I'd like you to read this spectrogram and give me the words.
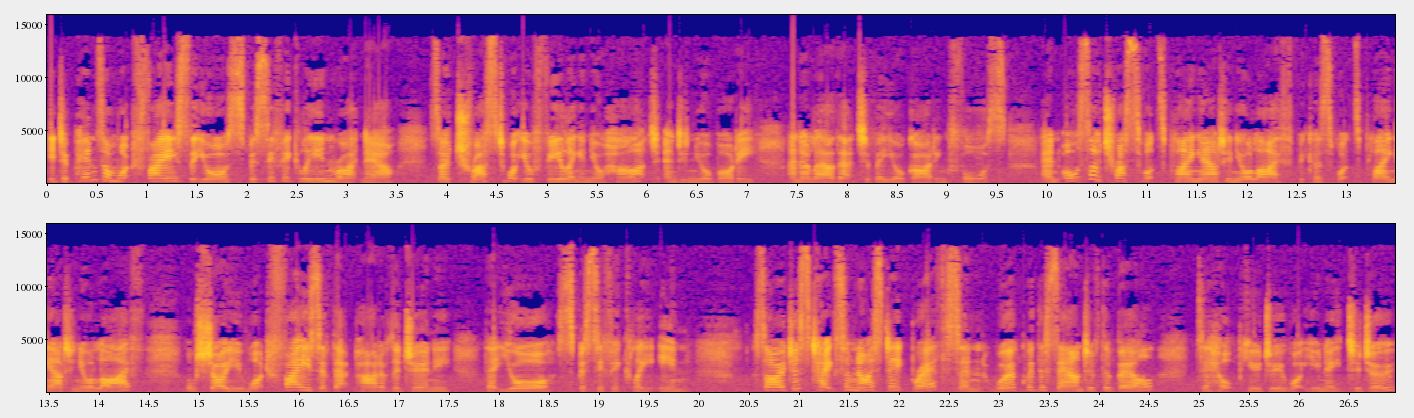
It depends on what phase that you're specifically in right now. So trust what you're feeling in your heart and in your body and allow that to be your guiding force. And also trust what's playing out in your life because what's playing out in your life will show you what phase of that part of the journey that you're specifically in. So just take some nice deep breaths and work with the sound of the bell to help you do what you need to do.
